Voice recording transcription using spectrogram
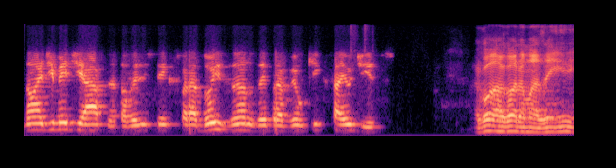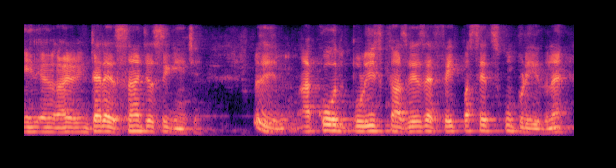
não é de imediato, né? Talvez a gente tenha que esperar dois anos aí para ver o que, que saiu disso. Agora, agora mas é, é interessante é o seguinte: acordo político às vezes é feito para ser descumprido, né?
